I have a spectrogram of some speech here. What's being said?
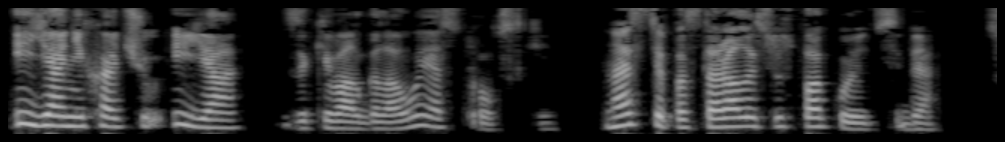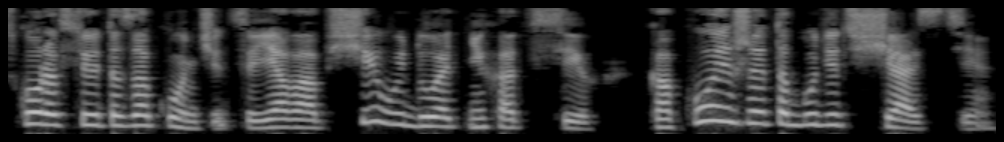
И я не хочу, и я, закивал головой Островский. Настя постаралась успокоить себя. Скоро все это закончится, я вообще уйду от них от всех. Какое же это будет счастье!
